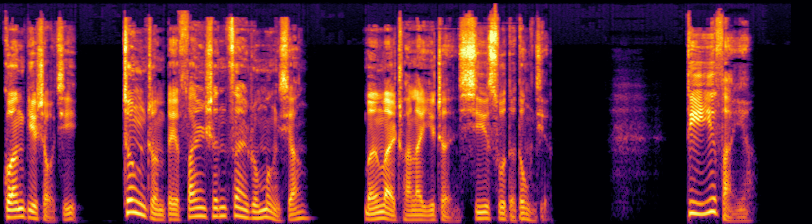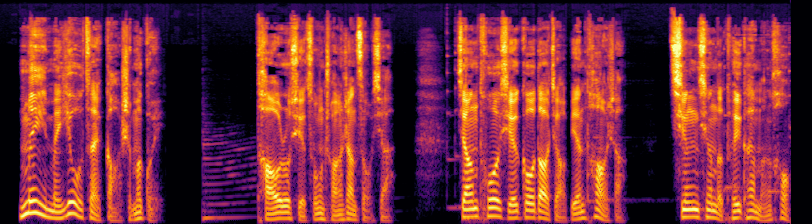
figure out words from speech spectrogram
关闭手机，正准备翻身再入梦乡，门外传来一阵窸窣的动静。第一反应。妹妹又在搞什么鬼？陶如雪从床上走下，将拖鞋勾到脚边套上，轻轻的推开门后，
